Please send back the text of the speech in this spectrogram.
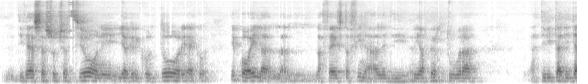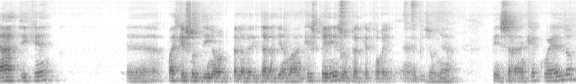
diverse associazioni, gli agricoltori, ecco, e poi la, festa finale di riapertura, attività didattiche, eh, qualche soldino per la verità l'abbiamo anche speso perché poi eh, bisogna pensare anche a quello,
